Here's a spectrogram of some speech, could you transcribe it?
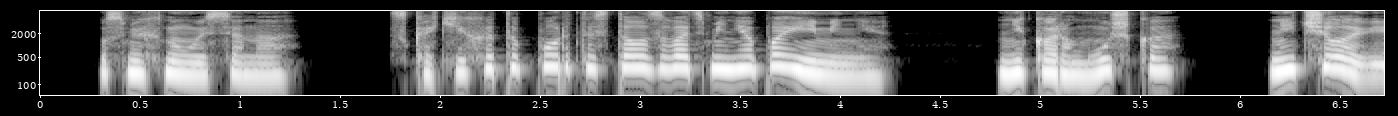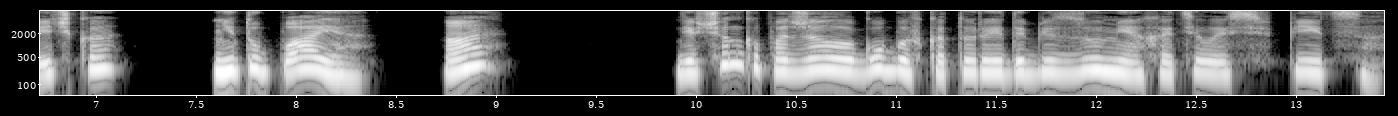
— усмехнулась она. «С каких это пор ты стал звать меня по имени? Не кормушка, не человечка, не тупая, а?» Девчонка поджала губы, в которые до безумия хотелось впиться,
